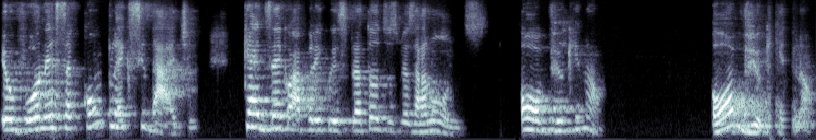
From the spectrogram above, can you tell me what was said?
eu vou nessa complexidade. Quer dizer que eu aplico isso para todos os meus alunos? Óbvio que não. Óbvio que não.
